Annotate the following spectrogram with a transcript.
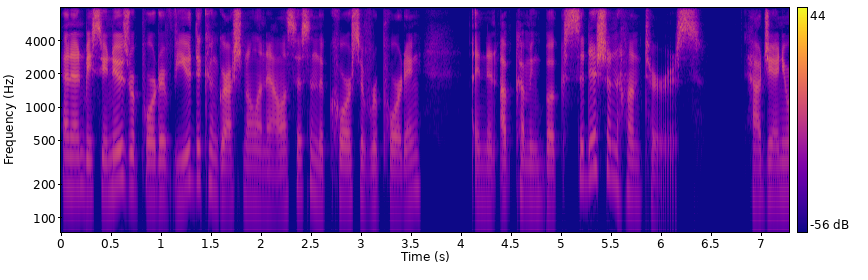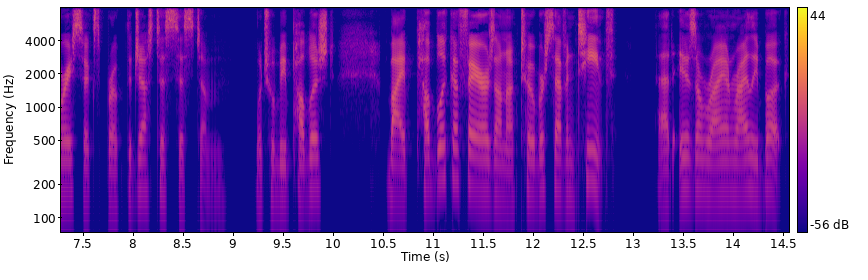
An NBC News reporter viewed the congressional analysis in the course of reporting in an upcoming book, Sedition Hunters How January 6th Broke the Justice System, which will be published by Public Affairs on October 17th. That is a Ryan Riley book.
